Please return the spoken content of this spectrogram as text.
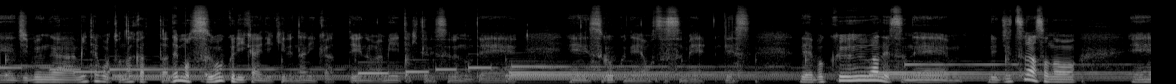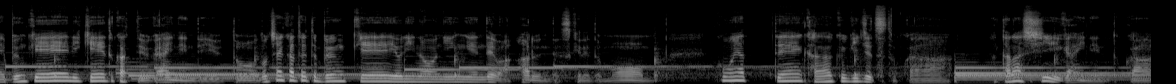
えー、自分が見たことなかったでもすごく理解できる何かっていうのが見えてきたりするので、えー、すごくねおすすめです。で僕はですねで実はそのえー、文系理系とかっていう概念で言うとどちらかというと文系寄りの人間ではあるんですけれどもこうやって科学技術とか新しい概念とか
